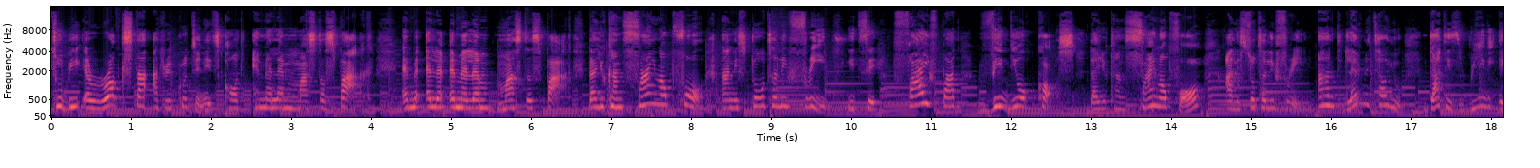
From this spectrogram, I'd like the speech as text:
to be a rock star at recruiting. It's called MLM Master Spark. MLM Master Spark that you can sign up for and it's totally free. It's a five part video course that you can sign up for and it's totally free. And let me tell you, that is really a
